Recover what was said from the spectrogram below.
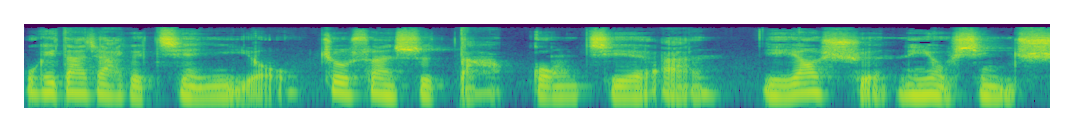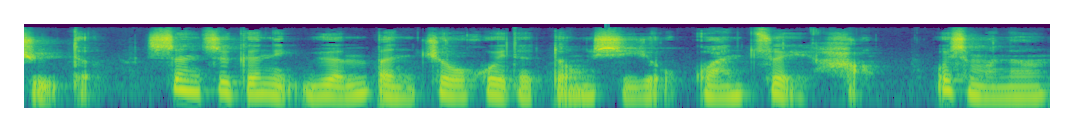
我给大家一个建议哦，就算是打工接案，也要选你有兴趣的，甚至跟你原本就会的东西有关最好。为什么呢？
